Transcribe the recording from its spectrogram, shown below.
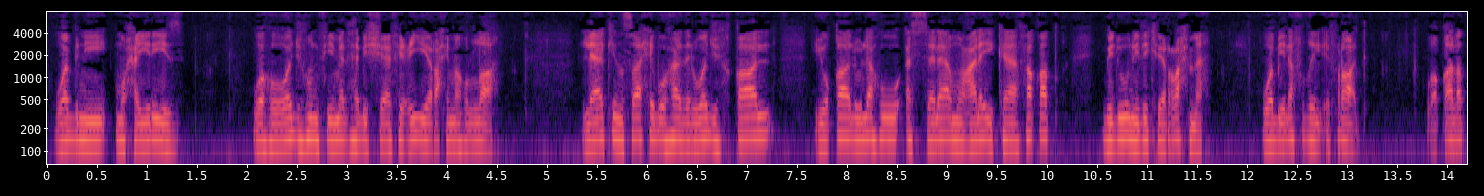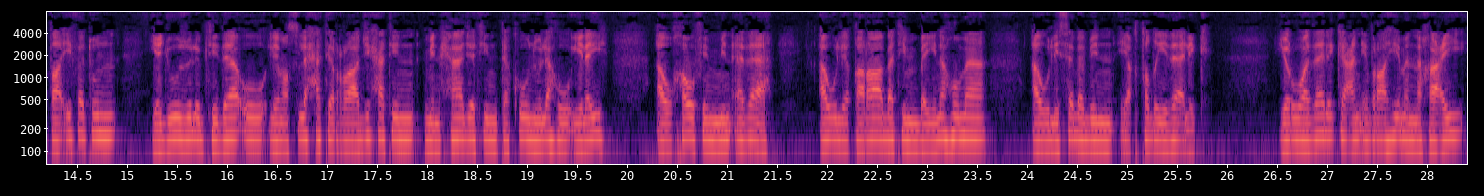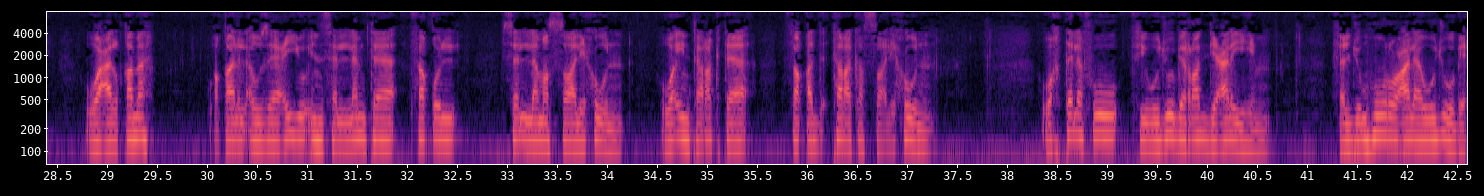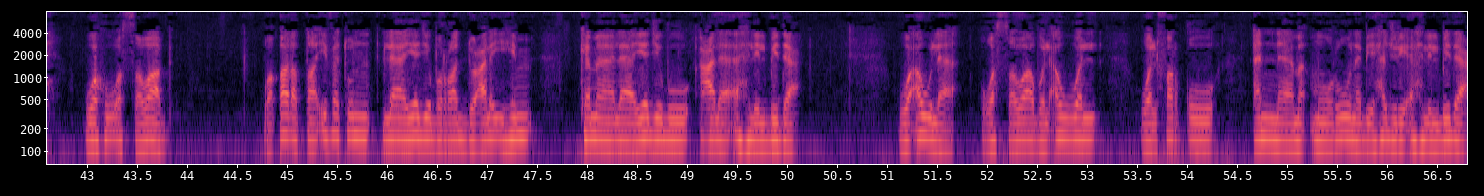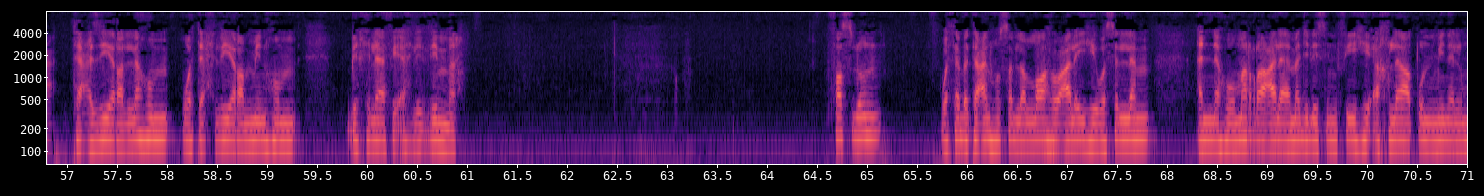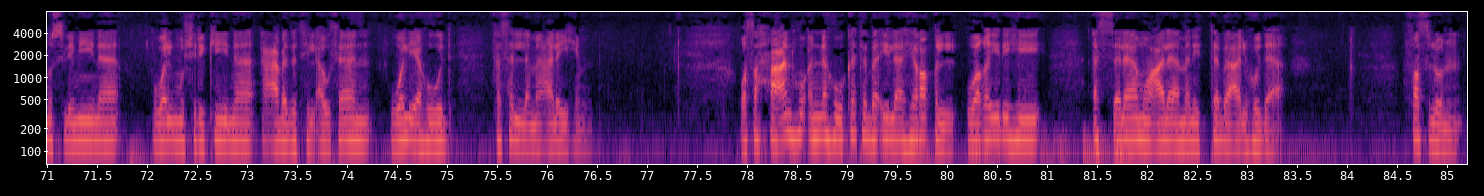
وابن محيريز وهو وجه في مذهب الشافعي رحمه الله. لكن صاحب هذا الوجه قال يقال له السلام عليك فقط بدون ذكر الرحمة وبلفظ الإفراد. وقال طائفة يجوز الابتداء لمصلحة راجحة من حاجة تكون له إليه أو خوف من أذاه أو لقرابة بينهما أو لسبب يقتضي ذلك. يروى ذلك عن إبراهيم النخعي وعلقمة وقال الأوزاعي إن سلمت فقل سلم الصالحون وإن تركت فقد ترك الصالحون. واختلفوا في وجوب الرد عليهم فالجمهور على وجوبه وهو الصواب. وقالت طائفة لا يجب الرد عليهم كما لا يجب على أهل البدع. وأولى والصواب الأول والفرق أن مأمورون بهجر أهل البدع تعزيرا لهم وتحذيرا منهم بخلاف أهل الذمة. فصل وثبت عنه صلى الله عليه وسلم أنه مر على مجلس فيه أخلاط من المسلمين والمشركين عبدة الأوثان واليهود فسلم عليهم. وصح عنه أنه كتب إلى هرقل وغيره السلام على من اتبع الهدى. فصل.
